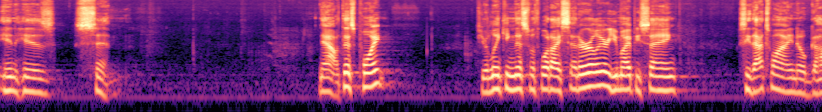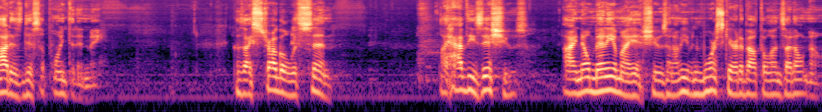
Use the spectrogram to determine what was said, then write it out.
in his sin. Now, at this point, If you're linking this with what I said earlier, you might be saying, see, that's why I know God is disappointed in me. Because I struggle with sin. I have these issues. I know many of my issues, and I'm even more scared about the ones I don't know.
